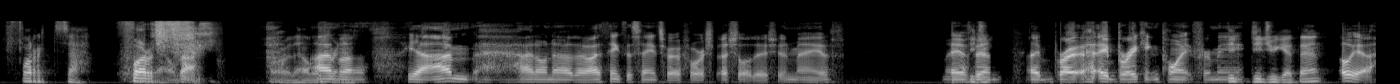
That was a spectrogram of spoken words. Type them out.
Forza. Forza. Or the hell I'm pronounced. uh, yeah, I'm. I don't know though. I think the Saints Row 4 Special Edition may have may have Did you- been a bre- a breaking point for me. Did, did you get that? oh yeah,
